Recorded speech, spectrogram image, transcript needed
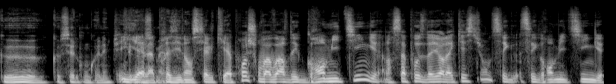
que, que celle qu'on connaît depuis Il y a la présidentielle qui approche. On va avoir des grands meetings. Alors ça pose d'ailleurs la question de ces, ces grands meetings,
